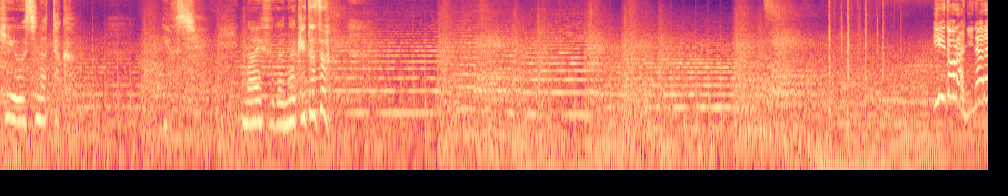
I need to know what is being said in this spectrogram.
気を失ったか。よしナイフが抜けたぞ。イドラになれ。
